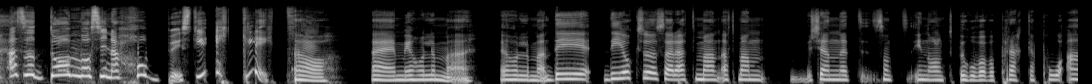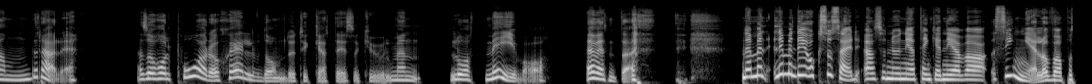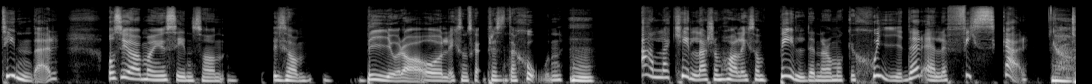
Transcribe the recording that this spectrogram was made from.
Alltså de och sina hobbys, det är ju äckligt. Ja, nej, men jag håller med. Jag håller med. Det, det är också så att man, att man känner ett sånt enormt behov av att pracka på andra det. Alltså håll på då själv då om du tycker att det är så kul, men låt mig vara. Jag vet inte. Nej men, nej men det är också så här, alltså nu när jag tänker när jag var singel och var på Tinder och så gör man ju sin sån liksom, bio då, och liksom ska, presentation. Mm. Alla killar som har liksom bilder när de åker skidor eller fiskar,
